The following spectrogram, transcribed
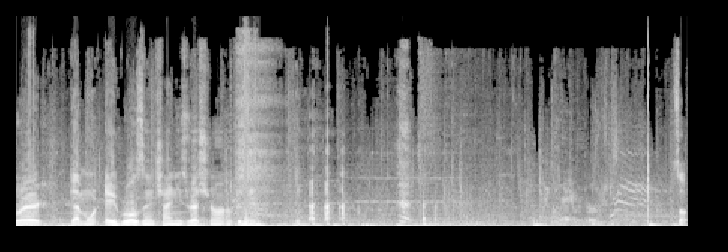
Swear, got more egg rolls than a Chinese restaurant up in here. So,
